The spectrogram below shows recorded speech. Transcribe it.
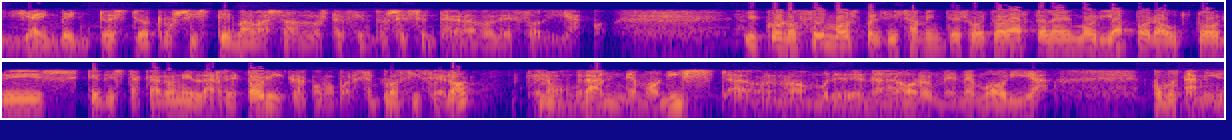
ya inventó este otro sistema basado en los 360 grados de zodíaco. Y conocemos precisamente, sobre todo el arte de la memoria, por autores que destacaron en la retórica, como por ejemplo Cicerón, que era un gran mnemonista, un hombre de una enorme memoria, como también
